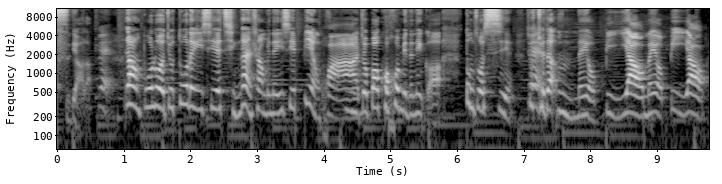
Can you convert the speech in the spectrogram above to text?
死掉了，对，让波洛就多了一些情感上面的一些变化啊，就包括后面的那个动作戏，就觉得嗯没有必要，没有必要。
